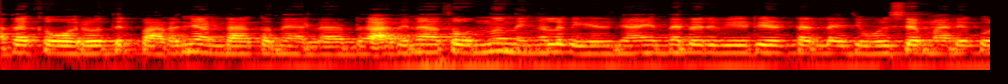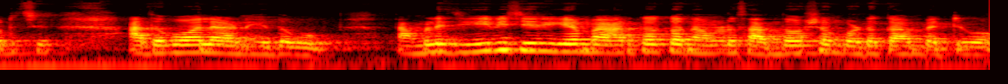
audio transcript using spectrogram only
അതൊക്കെ ഓരോരുത്തർ പറഞ്ഞുണ്ടാക്കുന്നതല്ലാണ്ട് അതിനകത്തൊന്നും നിങ്ങൾ വീട് ഞാൻ ഇന്നലെ ഒരു വീഡിയോ ഇട്ടല്ലേ ജ്യോതിഷന്മാരെ കുറിച്ച്? അതുപോലാണ് ഇതും. നമ്മൾ ജീവിച്ചിരിക്കുമ്പോൾ ആർക്കൊക്കെ നമ്മൾ സന്തോഷം കൊടുക്കാൻ പറ്റുമോ?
